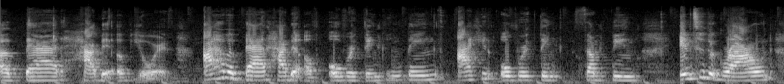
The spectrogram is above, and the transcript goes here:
a bad habit of yours i have a bad habit of overthinking things i can overthink something into the ground.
